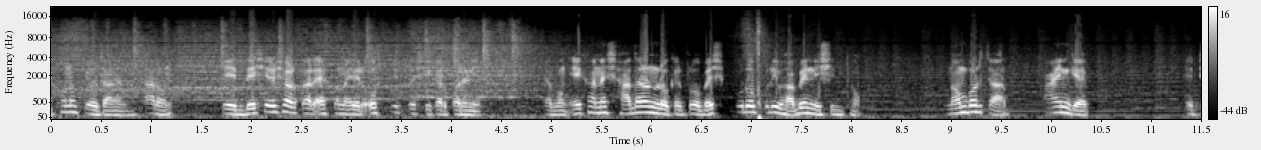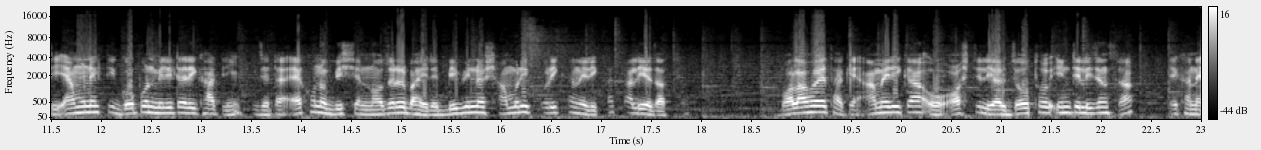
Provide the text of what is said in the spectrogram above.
এখনও কেউ জানে না, কারণ এই দেশের সরকার এখনও এর অস্তিত্ব স্বীকার করেনি এবং এখানে সাধারণ লোকের প্রবেশ পুরোপুরিভাবে নিষিদ্ধ। নম্বর চার, পাইন গ্যাপ। এটি এমন একটি গোপন মিলিটারি ঘাঁটি যেটা এখনও বিশ্বের নজরের বাইরে বিভিন্ন সামরিক পরীক্ষা নিরীক্ষা চালিয়ে যাচ্ছে। বলা হয়ে থাকে, আমেরিকা ও অস্ট্রেলিয়ার যৌথ ইন্টেলিজেন্সরা এখানে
